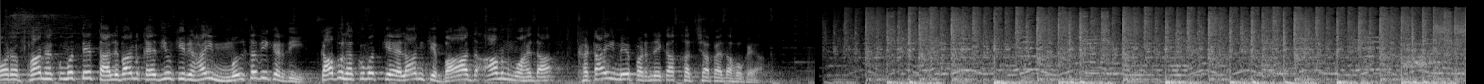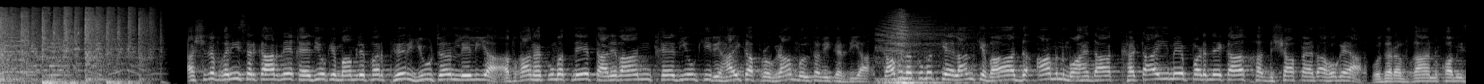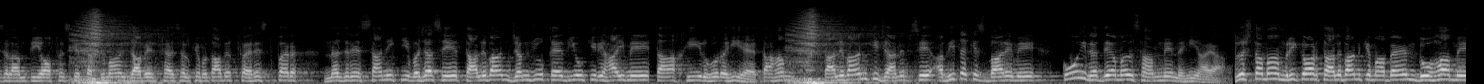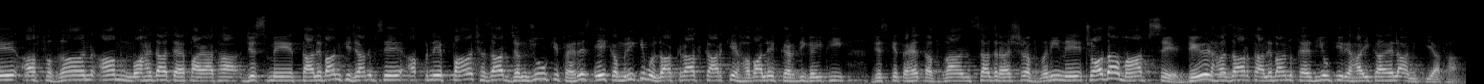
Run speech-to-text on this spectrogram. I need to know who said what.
Speaker 1: اور افغان حکومت نے طالبان قیدیوں کی رہائی ملتوی کر دی۔ کابل حکومت کے اعلان کے بعد آمن معاہدہ کھٹائی میں پڑنے کا خدشہ پیدا ہو گیا۔ اشرف غنی سرکار نے قیدیوں کے معاملے پر پھر یو ٹرن لے لیا۔ افغان حکومت نے طالبان قیدیوں کی رہائی کا پروگرام ملتوی کر دیا۔ کابل حکومت کے اعلان کے بعد امن معاہدہ کھٹائی میں پڑنے کا خدشہ پیدا ہو گیا۔ ادھر افغان قومی سلامتی آفس کے ترجمان جاوید فیصل کے مطابق فہرست پر نظر ثانی کی وجہ سے طالبان جنگجو قیدیوں کی رہائی میں تاخیر ہو رہی ہے۔ تاہم، طالبان کی جانب سے ابھی تک اس بارے میں کوئی رد عمل سامنے نہیں آیا۔ گزشتہ ماہ امریکہ اور طالبان کے مابین دوحہ میں افغان امن معاہدہ طے پایا تھا۔ جس میں طالبان کی جانب سے اپنے پانچ ہزار جنگجوؤں کی فہرست ایک امریکی مذاکرات کار کے حوالے کر دی گئی تھی، جس کے تحت افغان صدر اشرف غنی نے چودہ مارچ سے ڈیڑھ ہزار طالبان قیدیوں کی رہائی کا اعلان کیا تھا۔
